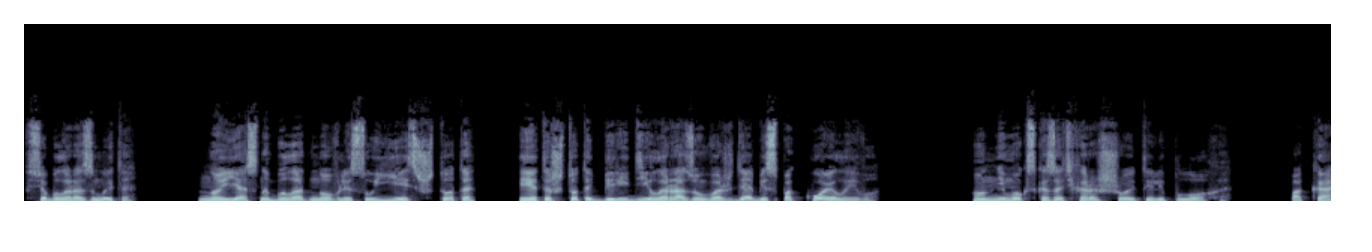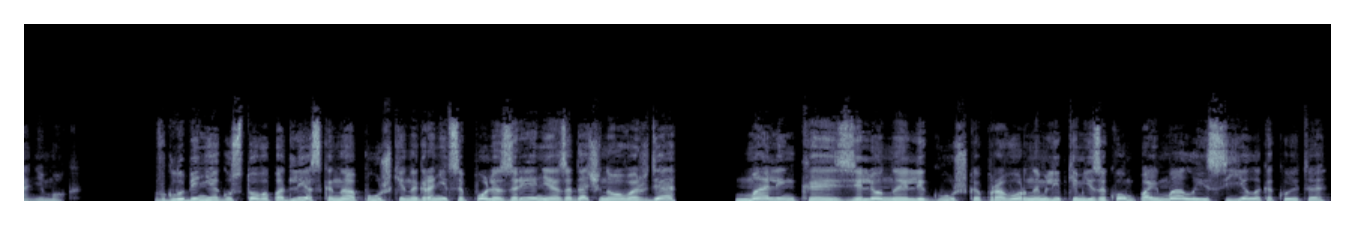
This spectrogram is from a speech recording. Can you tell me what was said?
Все было размыто, но ясно было одно — в лесу есть что-то, и это что-то бередило разум вождя, беспокоило его. Он не мог сказать, хорошо это или плохо. Пока не мог. В глубине густого подлеска, на опушке, на границе поля зрения озадаченного вождя, маленькая зеленая лягушка проворным липким языком поймала и съела какое-то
